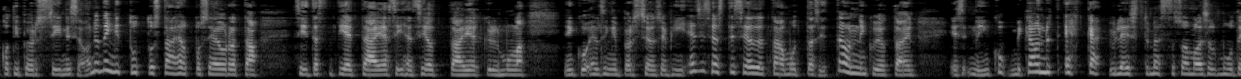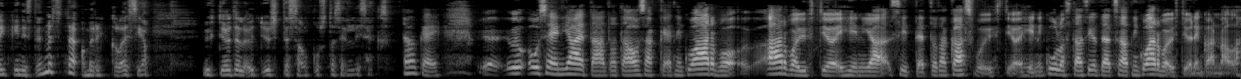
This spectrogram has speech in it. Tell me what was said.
kotipörssiin, niin se on jotenkin tuttusta, helppo seurata, siitä tietää ja siihen sijoittaa. Ja kyllä mulla niin kuin Helsingin pörssi on se, mihin ensisijaisesti sijoitetaan, mutta sitten on niin kuin jotain, niin kuin, mikä on nyt ehkä yleistymässä suomalaiselta muutenkin, niin sitten esimerkiksi amerikkalaisia yhtiöitä löytyy sitten salkusta sen lisäksi. Okei. Okay. Usein jaetaan tuota osakkeet niin kuin arvo, arvoyhtiöihin ja sitten tuota kasvuyhtiöihin, niin kuulostaa siltä, että sä oot niin kuin arvoyhtiöiden kannalla.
